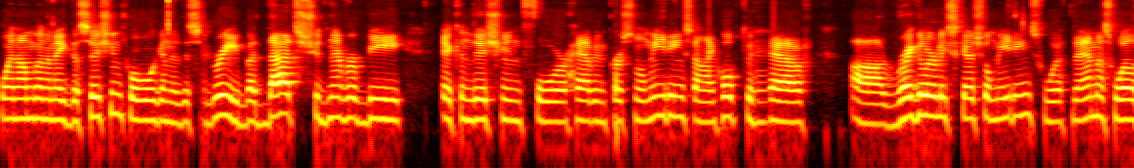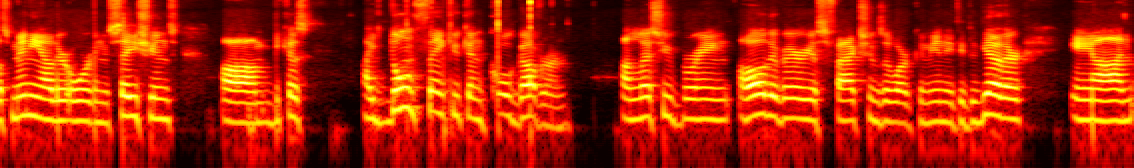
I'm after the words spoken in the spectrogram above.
when I'm going to make decisions where we're going to disagree, but that should never be a condition for having personal meetings. And I hope to have uh, regularly scheduled meetings with them as well as many other organizations um, because I don't think you can co-govern unless you bring all the various factions of our community together. And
